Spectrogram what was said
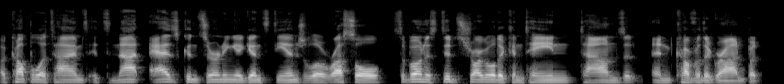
a couple of times. It's not as concerning against D'Angelo Russell. Sabonis did struggle to contain Towns and cover the ground, but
